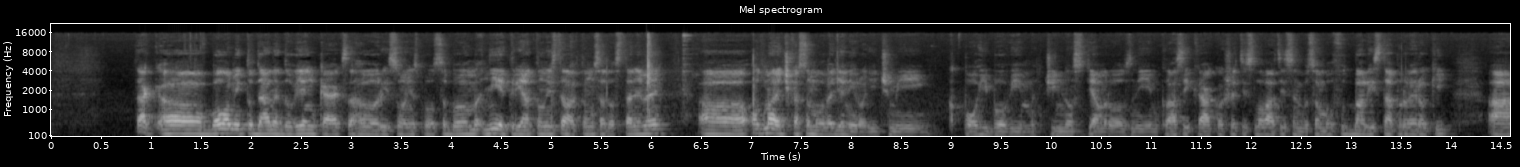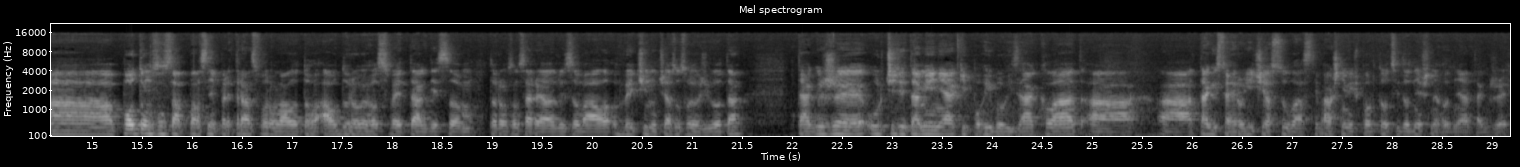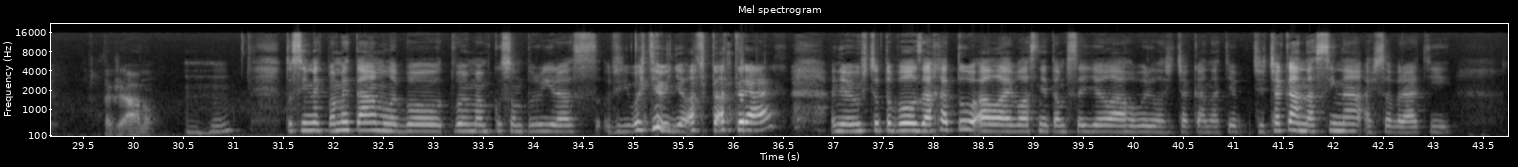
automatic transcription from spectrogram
Tak uh, bolo mi to dané do vienka, jak sa hovorí svojím spôsobom. Nie triatlonista, ale k tomu sa dostaneme. Od malička som bol vedený rodičmi k pohybovým činnostiam rôznym. Klasika, ako všetci Slováci, som, som bol futbalista prvé roky. A potom som sa vlastne pretransformoval do toho outdoorového sveta, kde som, v ktorom som sa realizoval väčšinu času svojho života. Takže určite tam je nejaký pohybový základ a, a takisto aj rodičia sú vlastne vášniví športovci do dnešného dňa, takže, takže áno. Uh-huh. To si inak pamätám, lebo tvoju mamku som prvý raz v živote videla v Tatrách. A neviem už, čo to bolo za chatu, ale aj vlastne tam sedela a hovorila, že čaká na, teb- že čaká na syna, až sa vráti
